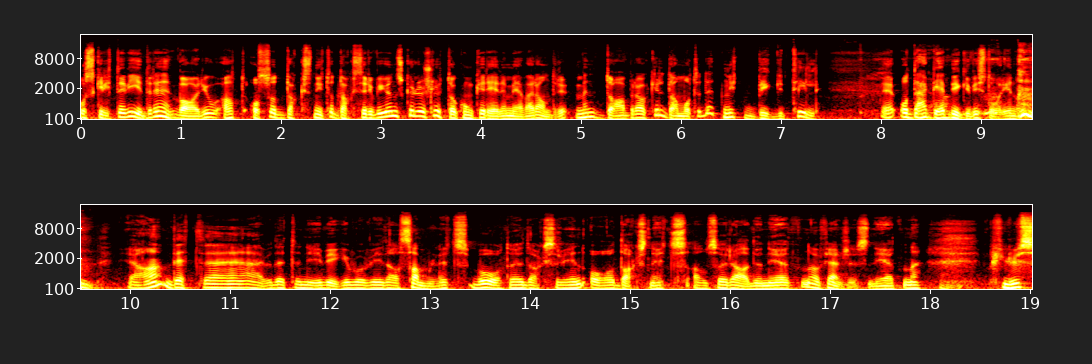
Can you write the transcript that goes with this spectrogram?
Og skrittet videre var jo at også Dagsnytt og Dagsrevyen skulle slutte å konkurrere med hverandre. Men da, Brakel, da måtte det et nytt bygg til. Eh, Og det er det bygget vi står i nå. Ja, dette er jo dette nye bygget hvor vi da samlet både Dagsrevyen og Dagsnytt, altså radionyhetene og fjernsynsnyhetene, pluss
